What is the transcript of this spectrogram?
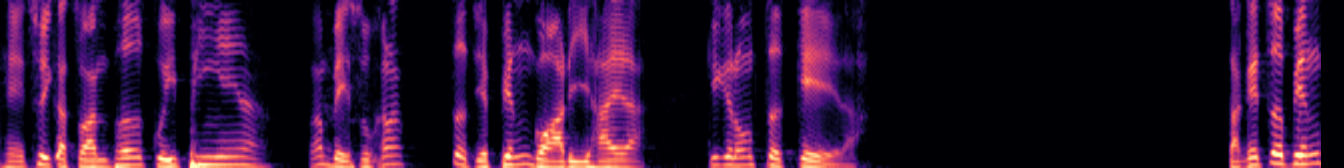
嘿喙甲全破规片啦。啊袂输，敢做一个兵偌厉害啦，结果拢做假啦。逐个做兵，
